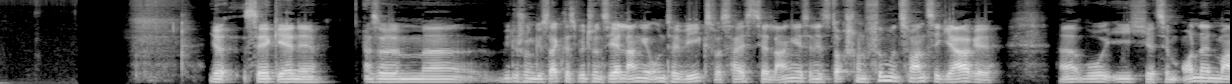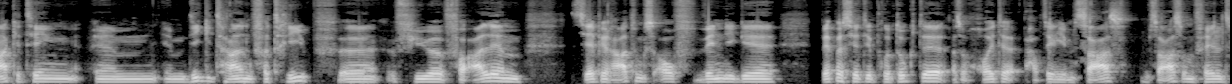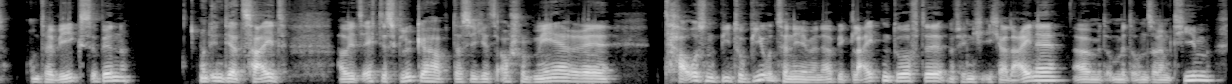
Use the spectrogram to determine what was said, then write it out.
Ja, sehr gerne. Also, ähm, äh, wie du schon gesagt hast, wird schon sehr lange unterwegs. Was heißt sehr lange? Es sind jetzt doch schon 25 Jahre, wo ich jetzt im Online-Marketing, ähm, im digitalen Vertrieb für vor allem sehr beratungsaufwendige webbasierte Produkte, also heute hauptsächlich im SaaS, im SaaS-Umfeld unterwegs bin. Und in der Zeit habe ich jetzt echt das Glück gehabt, dass ich jetzt auch schon mehrere tausend B2B-Unternehmen ja, begleiten durfte. Natürlich nicht ich alleine, aber mit, mit unserem Team.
